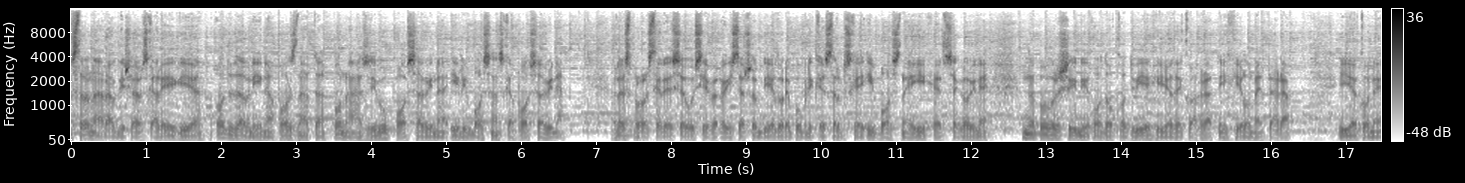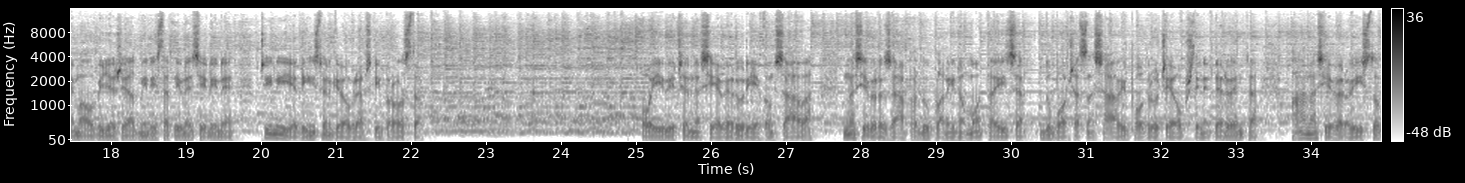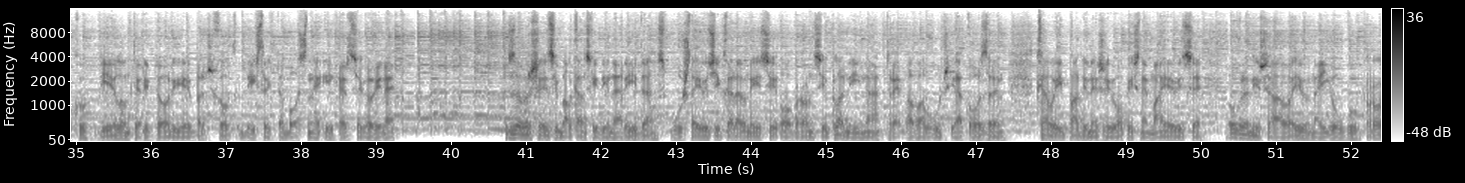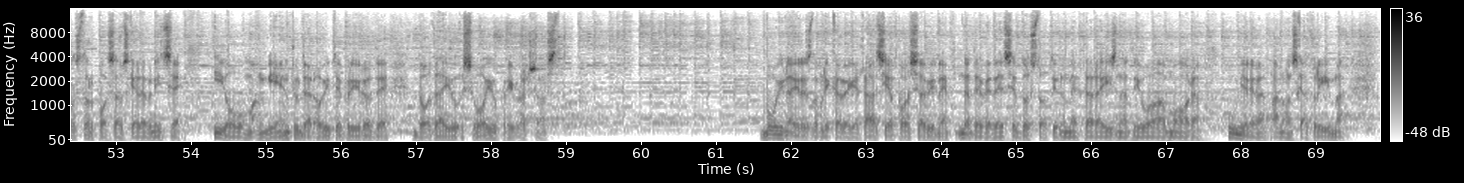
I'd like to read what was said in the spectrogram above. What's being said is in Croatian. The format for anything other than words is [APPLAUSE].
Prostrana ravničarska regija od davnina poznata po nazivu Posavina ili Bosanska Posavina. Rasprostire se u sjeveroistočnom dijelu Republike Srpske i Bosne i Hercegovine na površini od oko 2000 kvadratnih kilometara. Iako nema obilježja administrativne cijeline, čini jedinstven geografski prostor. Oiviče na sjeveru rijekom Sava, na sjeverozapadu planinom Motajica, Dubočac na Savi, područje opštine Derventa, a na sjeveroistoku dijelom teritorije Brčkog distrikta Bosne i Hercegovine. Završeci balkanskih dinarida, spuštajući karavnici, obronci, planina, Trebava, Vučija, Kozren, kao i padine živopisne Majevice, ograničavaju na jugu prostor Posavske ravnice i ovom ambijentu darovite prirode dodaju svoju privlačnost. Bujna i raznolika vegetacija Posavine na 90 do 100 metara iznad nivoa mora, umjerena panonska klima,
